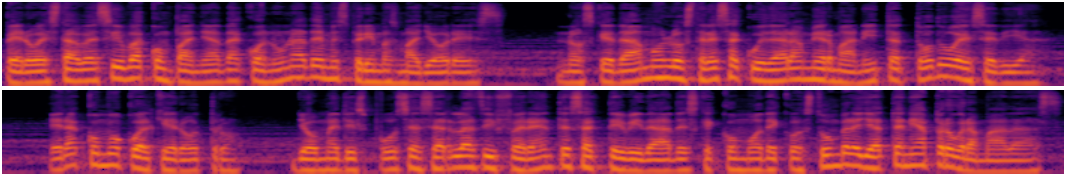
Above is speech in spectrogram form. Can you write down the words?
pero esta vez iba acompañada con una de mis primas mayores. Nos quedamos los tres a cuidar a mi hermanita todo ese día. Era como cualquier otro. Yo me dispuse a hacer las diferentes actividades que como de costumbre ya tenía programadas.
